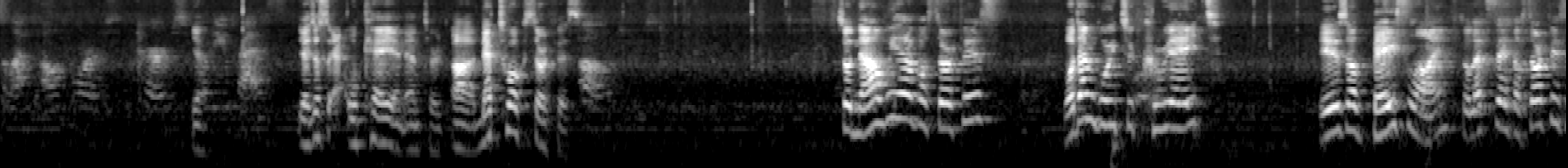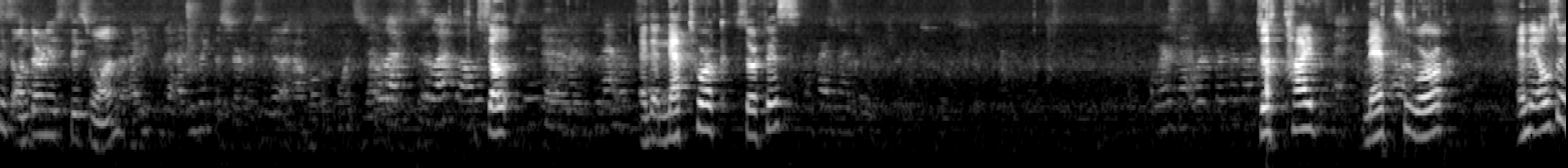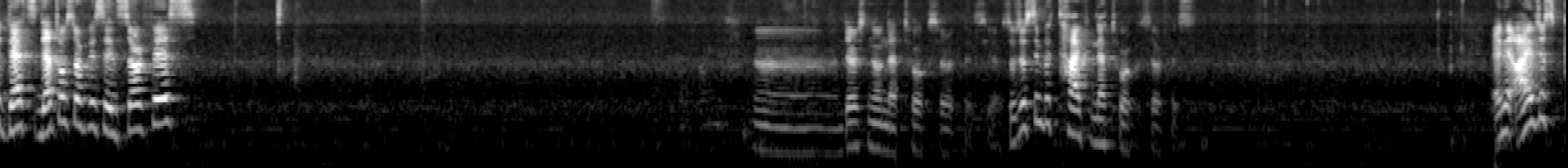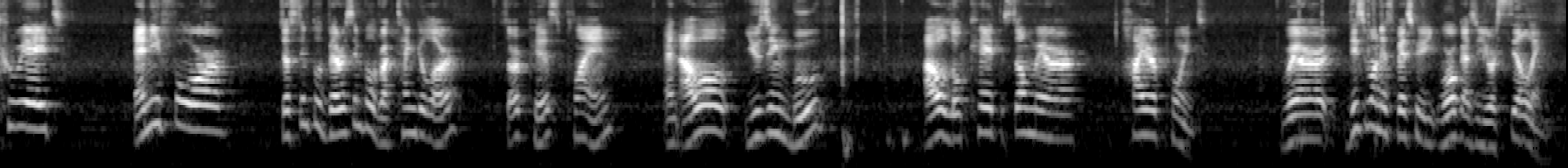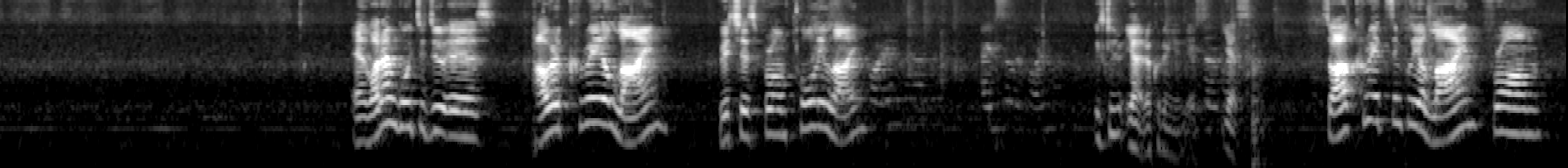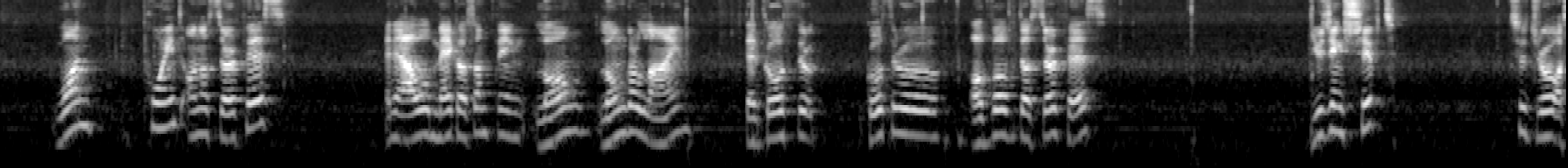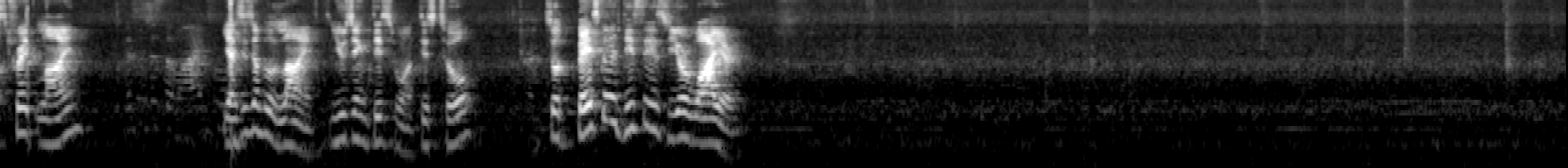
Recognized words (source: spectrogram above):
select all four curves, Yeah. what do you press? Yeah, just OK and enter. Uh, network surface. Oh, So now we have a surface. What I'm going to create is a baseline. So let's say the surface is underneath this one. How do you, how do you make the surface again? I have all the points. select, select all the Sel- surfaces Yeah, and yeah, then they're- network And then surface, network surface. and press enter. Where's network surface? Just type network. And then also that's network surface in surface. Uh, there's no network surface here. So just simply type network surface. And then I just create any four, just simple, very simple rectangular surface plane. And I will, using move, I will locate somewhere higher point where this one is basically work as your ceiling. And what I'm going to do is I will create a line which is from polyline. Are you still recording? Excuse me. Yeah, recording it. Yes. Yes. Yes. So I'll create simply a line from one point on a surface, and then I will make a something long, longer line that go through, go through above the surface. Using shift to draw a straight line. This is just a line tool? Yes, this is a line using this one, this tool. So basically, this is your wire.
